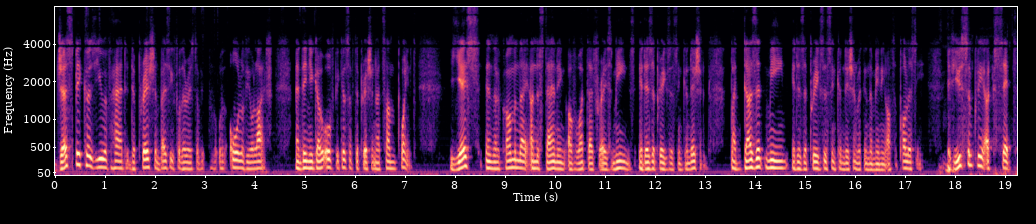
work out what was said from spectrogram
Just because you have had depression basically for the rest of all of your life, and then you go off because of depression at some point, yes, in the common understanding of what that phrase means, it is a pre existing condition. But does it mean it is a pre existing condition within the meaning of the policy? If you simply accept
